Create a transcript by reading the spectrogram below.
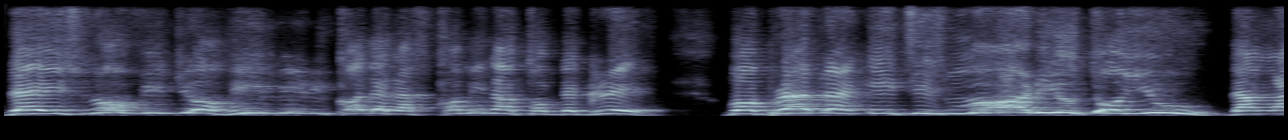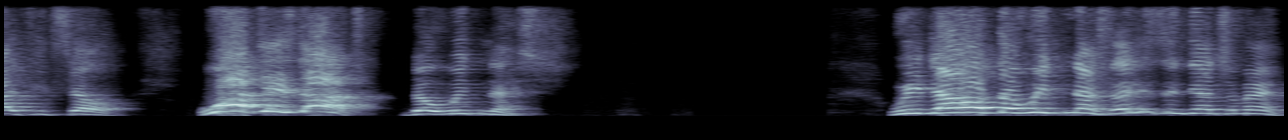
There is no video of him being recorded as coming out of the grave. But, brethren, it is more real to you than life itself. What is that? The witness. Without the witness, ladies and gentlemen,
